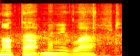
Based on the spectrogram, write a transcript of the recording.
Not that many left.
